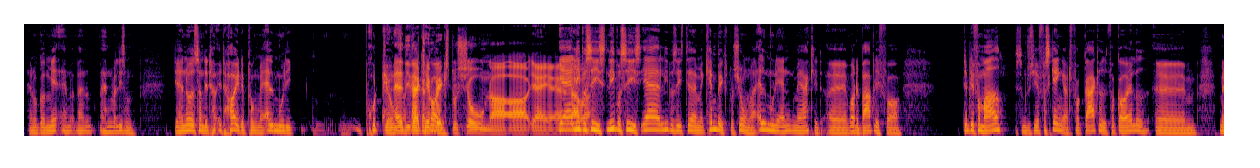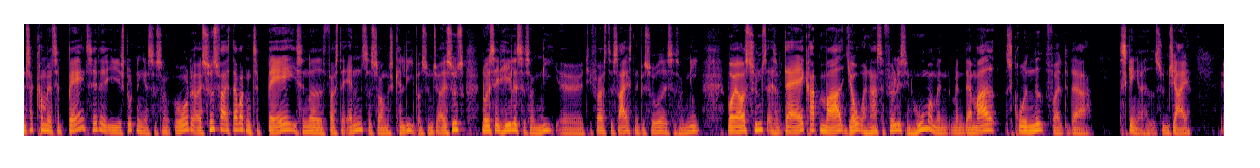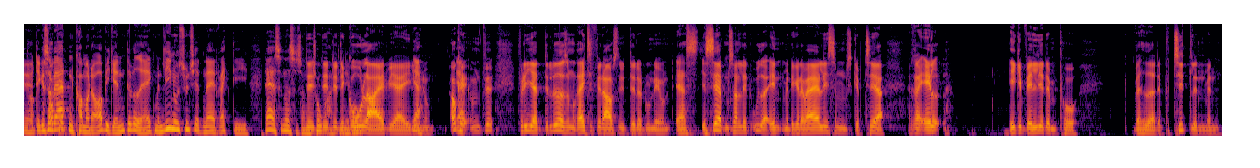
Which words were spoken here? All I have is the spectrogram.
han var gået mere, han, han, han var ligesom, det havde nået sådan et, et højdepunkt med alt muligt prut Han havde de der kæmpe eksplosioner, og ja, ja, ja. Ja, lige var... præcis, lige præcis, ja, lige præcis, det der med kæmpe eksplosioner, og alt muligt andet mærkeligt, øh, hvor det bare blev for, det blev for meget, som du siger, for skængert, for gakket, for gøjlet. Øhm, men så kom jeg tilbage til det i slutningen af sæson 8, og jeg synes faktisk, der var den tilbage i sådan noget første anden sæsons kaliber, synes jeg. Og jeg synes, nu har jeg set hele sæson 9, øh, de første 16 episoder i sæson 9, hvor jeg også synes, altså, der er ikke ret meget, jo, han har selvfølgelig sin humor, men, men der er meget skruet ned for alt det der skængerhed, synes jeg. Øh, det kan så okay. være, at den kommer derop igen, det ved jeg ikke, men lige nu synes jeg, at den er et rigtigt... Der er sådan noget sæson 2 Det, det, det, det gode leje, vi er i lige ja. nu. Okay, ja. det, fordi ja, det lyder som en rigtig fedt afsnit, det der du nævnte. Jeg, jeg ser dem sådan lidt ud og ind, men det kan da være, at jeg ligesom at reelt ikke vælge dem på, hvad hedder det, på titlen, men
